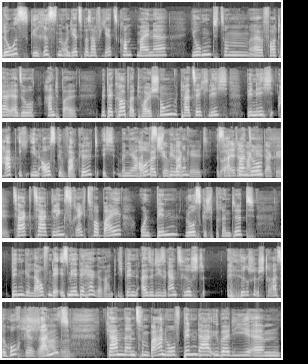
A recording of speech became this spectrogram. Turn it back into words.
losgerissen und jetzt pass auf, jetzt kommt meine Jugend zum äh, Vorteil, also Handball. Mit der Körpertäuschung tatsächlich bin ich, habe ich ihn ausgewackelt. Ich bin ja Handballspielerin. Ausgewackelt. Du sagt alter man so. Zack, zack, links, rechts vorbei und bin losgesprintet, bin gelaufen. Der ist mir hinterhergerannt. Ich bin also diese ganze Hirsch, Hirschstraße hochgerannt, Straße. kam dann zum Bahnhof, bin da über die ähm,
